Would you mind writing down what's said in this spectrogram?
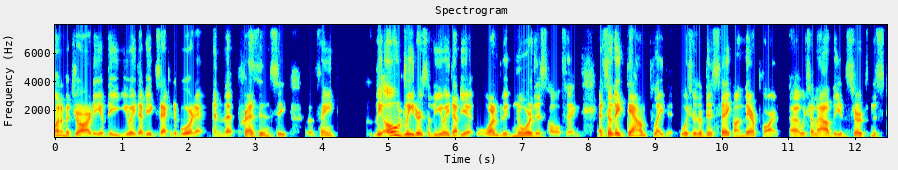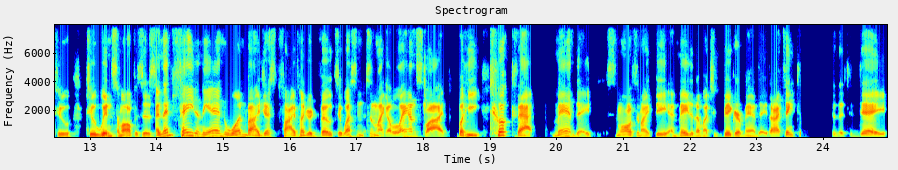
won a majority of the UAW executive board and the presidency. Of Fain the old leaders of the UAW wanted to ignore this whole thing, and so they downplayed it, which was a mistake on their part, uh, which allowed the insurgents to to win some offices. And then Fain, in the end, won by just 500 votes. It wasn't, it wasn't like a landslide, but he took that mandate, small as it might be, and made it a much bigger mandate. And I think that today,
